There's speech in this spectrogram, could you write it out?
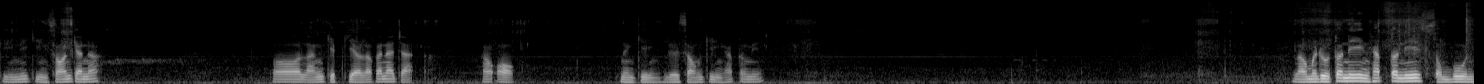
กิ่งนี้กิ่งซ้อนกันเนาะ พอหลังเก็บเกี่ยวแล้วก็น่าจะเอาออกหนึ่งกิ่งหรือสองกิ่งครับตรงนี้ เรามาดูต้นนี้ครับต้นนี้สมบูรณ์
